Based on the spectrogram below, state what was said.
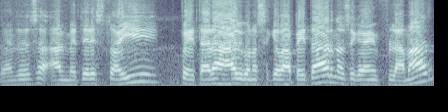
Entonces, al meter esto ahí, petará algo. No sé qué va a petar, no sé qué va a inflamar.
